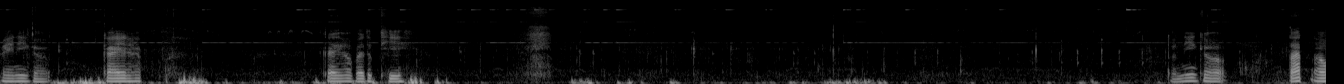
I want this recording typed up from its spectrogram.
ไปนี่ก็ใกล้ครับใกล้เข้าไปทุกที ตอนนี้ก็ตัดเอา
